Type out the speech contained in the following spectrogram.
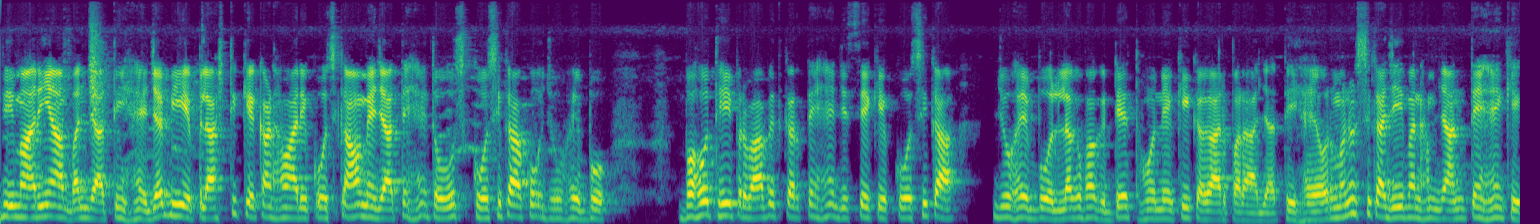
बीमारियाँ बन जाती हैं। जब ये प्लास्टिक के कण हमारी कोशिकाओं में जाते हैं तो उस कोशिका को जो है वो बहुत ही प्रभावित करते हैं, जिससे कि कोशिका जो है वो लगभग डेथ होने की कगार पर आ जाती है। और मनुष्य का जीवन हम जानते हैं कि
